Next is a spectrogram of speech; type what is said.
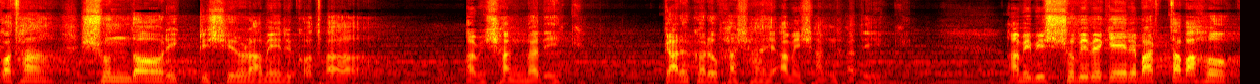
কথা, সুন্দর একটি শিরোনামের কথা। আমি সাংবাদিক। কারও কারও ভাষায় আমি সাংঘাতিক। আমি বিশ্ববিবেকের বার্তাবাহক,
